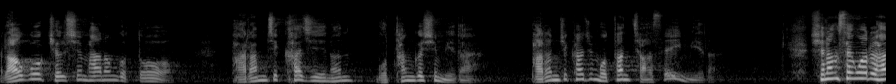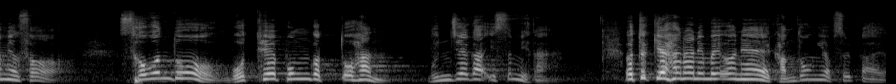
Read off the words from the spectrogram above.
라고 결심하는 것도 바람직하지는 못한 것입니다. 바람직하지 못한 자세입니다. 신앙생활을 하면서 서원도 못해 본 것 또한 문제가 있습니다. 어떻게 하나님의 은혜에 감동이 없을까요?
